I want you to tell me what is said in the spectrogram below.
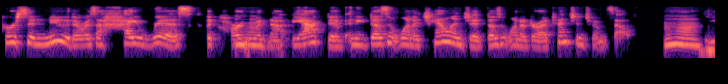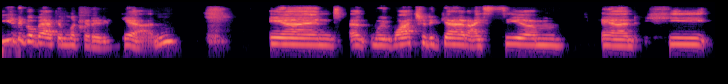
person knew there was a high risk the card Mhm. would not be active and he doesn't want to challenge it, doesn't want to draw attention to himself Mhm. we had to go back and look at it again. And uh, we watch it again. I see him, and he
